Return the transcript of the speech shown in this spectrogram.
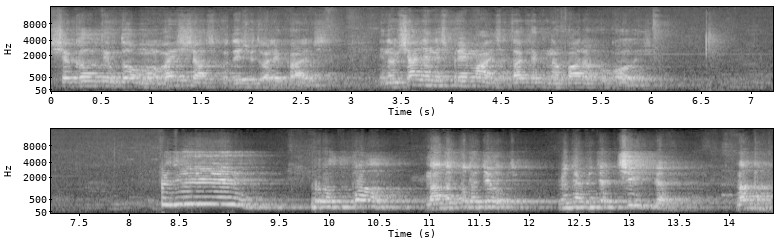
що коли ти вдома увесь час кудись відволікаєшся. І навчання не сприймається так, як на парах у коледжі. Блин! Распал! Надо что-то делать! Меня ведь чистят! Надо...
